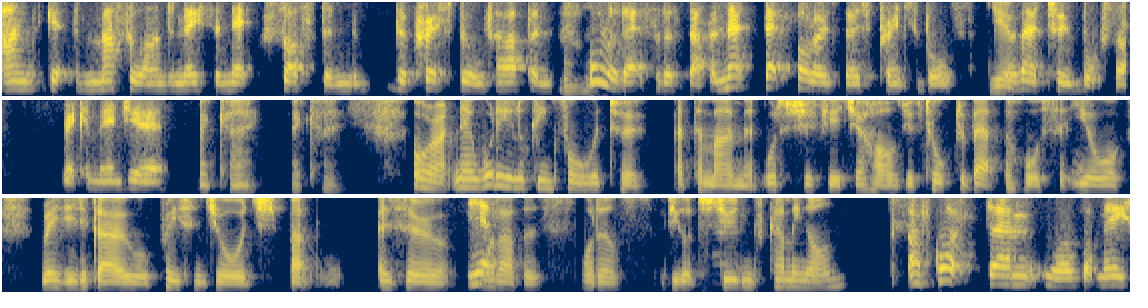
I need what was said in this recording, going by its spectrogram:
un- get the muscle underneath the neck soft and the, the crest built up and Mhm. all of that sort of stuff. And that, that follows those principles. So Yep. they're two books I recommend, yeah. Okay, okay. All right. Now, what are you looking forward to at the moment? What does your future hold? You've talked about the horse that you're ready to go, or Prix St George, but is there Yeah. what others? What else? Have you got students coming on? I've got um, well, I've got many.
